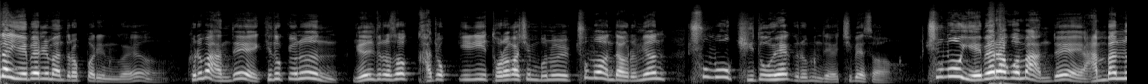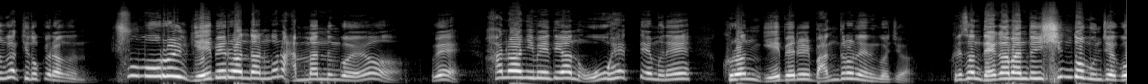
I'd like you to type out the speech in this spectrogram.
다 예배를 만들어 버리는 거예요. 그러면 안 돼. 기독교는 예를 들어서 가족끼리 돌아가신 분을 추모한다 그러면 추모 기도회 그러면 돼요. 집에서. 추모 예배라고 하면 안 돼. 안 받는 거야, 기독교랑은. 추모를 예배로 한다는 건 안 맞는 거예요. 왜? 하나님에 대한 오해 때문에 그런 예배를 만들어내는 거죠. 그래서 내가 만든 신도 문제고,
